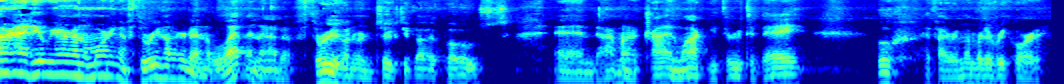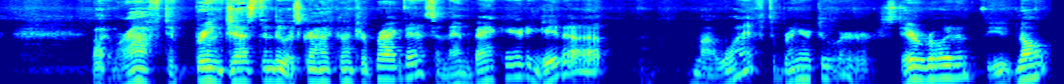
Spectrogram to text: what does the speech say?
All right, here we are on the morning of 311 out of 365 posts. And I'm going to try and walk you through today. Ooh, if I remember to record. But we're off to bring Justin to his cross country practice and then back here to get up my wife to bring her to her steroid infused, no,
